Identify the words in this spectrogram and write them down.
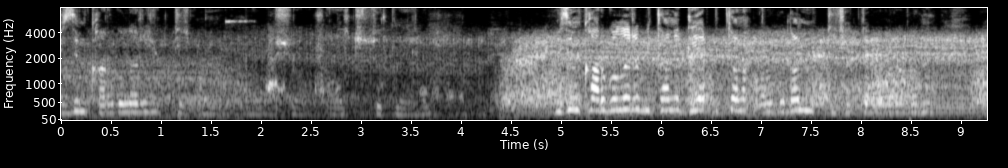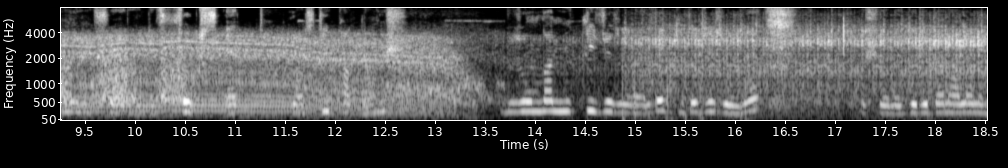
Bizim kargoları yükleyeceğiz. Yavaş yavaş altı sürtmeyelim. Bizim kargoları bir tane diğer bir tane arabadan yükleyecekler. Arabanın aynen şu herhalde Fox et lastiği patlamış. Biz ondan yükleyeceğiz herhalde. Gideceğiz öyle. Şöyle geriden alalım.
